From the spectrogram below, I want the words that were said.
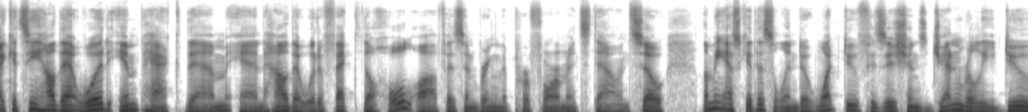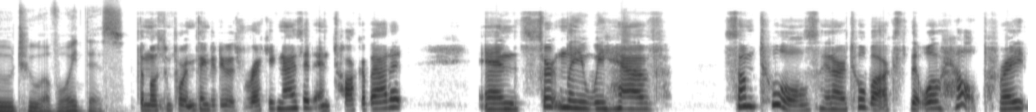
I could see how that would impact them and how that would affect the whole office and bring the performance down. So let me ask you this, Linda. What do physicians generally do to avoid this? The most important thing to do is recognize it and talk about it. And certainly we have some tools in our toolbox that will help, right?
